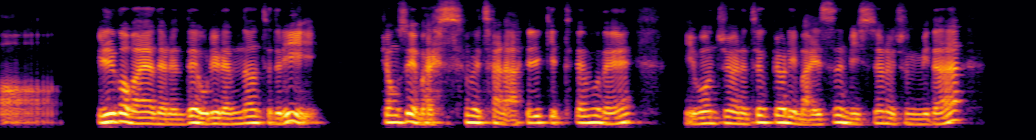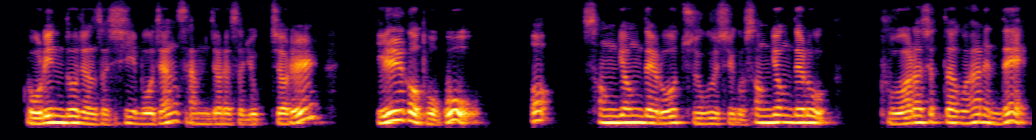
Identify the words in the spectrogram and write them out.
어, 읽어봐야 되는데 우리 랩런트들이 평소에 말씀을 잘 안 읽기 때문에 이번 주에는 특별히 말씀 미션을 줍니다. 고린도전서 15장 3절에서 6절을 읽어보고 어 성경대로 죽으시고 성경대로 부활하셨다고 하는데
